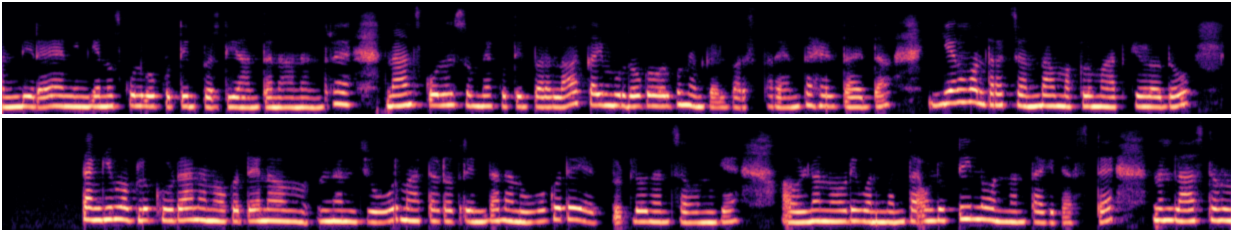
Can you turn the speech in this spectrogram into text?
ಅಂದಿರೆ, ನಿನಗೇನು ಸ್ಕೂಲ್ಗೆ ಹೋಗಿ ಕೂತಿದ್ದು ಬರ್ತೀಯಾ ಅಂತ ನಾನು ಅಂದರೆ ನಾನು ಸ್ಕೂಲಲ್ಲಿ ಸುಮ್ಮನೆ ಕೂತಿದ್ದು ಬರಲ್ಲ. ಕೈ ಮುರಿದೋಗೋವರೆಗೂ ನನ್ನ ಕೈಲಿ ಬರೆಸ್ತಾರೆ ಅಂತ ಹೇಳ್ತಾ ಇದ್ದ. ಏನೋ ಒಂಥರ ಚಂದ ಮಕ್ಕಳು ಮಾತು ಕೇಳೋದು. ತಂಗಿ ಮಗಳು ಕೂಡ ನಾನು ಹೋಗೋದೇ, ನಾನು ನಾನು ಜೋರು ಮಾತಾಡೋದ್ರಿಂದ ನಾನು ಹೋಗೋದೇ ಎದ್ಬಿಟ್ಲು ನನ್ನ ಸೌಂಡ್ಗೆ. ಅವಳನ್ನ ನೋಡಿ ಒನ್ ಮಂತ್ ಅವಳು ಹುಟ್ಟಿ ಇನ್ನೂ ಒನ್ ಮಂತ್ ಆಗಿದೆ ಅಷ್ಟೇ. ನಾನು ಲಾಸ್ಟ್ ಅವಳು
